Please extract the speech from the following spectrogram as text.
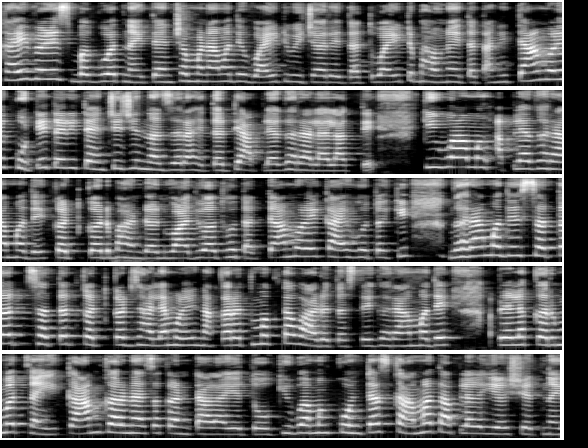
काही वेळेस बघवत नाही. त्यांच्या मनामध्ये वाईट विचार येतात वाईट भावना येतात आणि त्यामुळे कुठेतरी त्यांची जी नजर आहे तर ती आपल्या घराला लागते. किंवा मग आपल्या घरामध्ये कटकट भांडण वादविवाद होतात. त्यामुळे काय होतं की घरामध्ये सतत सतत कटकट झाल्यामुळे नकारात्मकता वाढत असते. घरामध्ये आपल्याला करमत नाही. काम करण्याचा कंटाळा येतो किंवा मग कोणत्या कोणत्याच कामात आपल्याला यश येत नाही.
